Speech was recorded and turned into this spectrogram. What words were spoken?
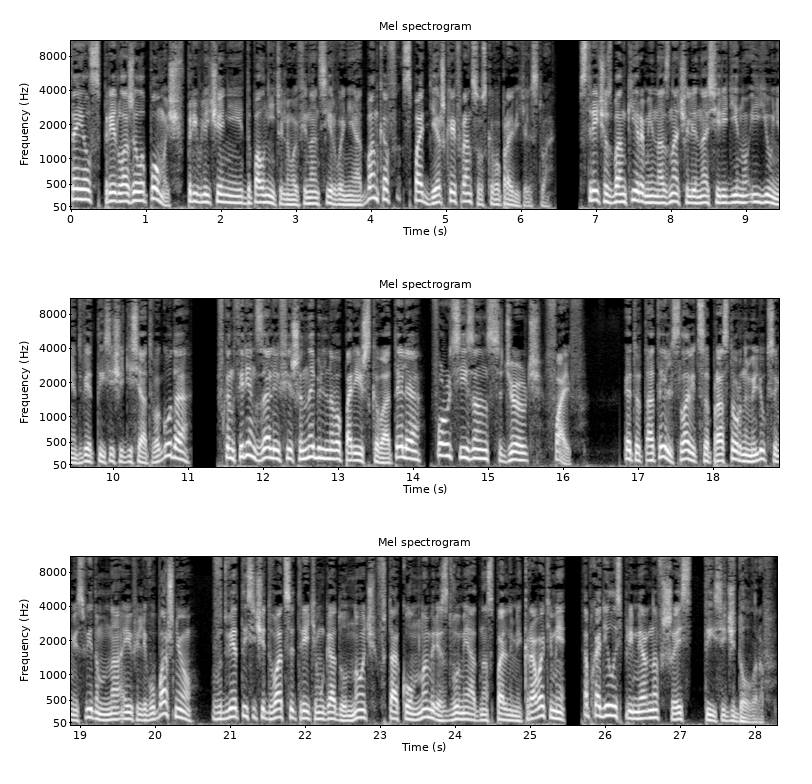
Thales предложила помощь в привлечении дополнительного финансирования от банков с поддержкой французского правительства. Встречу с банкирами назначили на середину июня 2010 года в конференц-зале фешенебельного парижского отеля Four Seasons George V. Этот отель славится просторными люксами с видом на Эйфелеву башню. В 2023 году ночь в таком номере с двумя односпальными кроватями обходилась примерно в 6 тысяч долларов.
